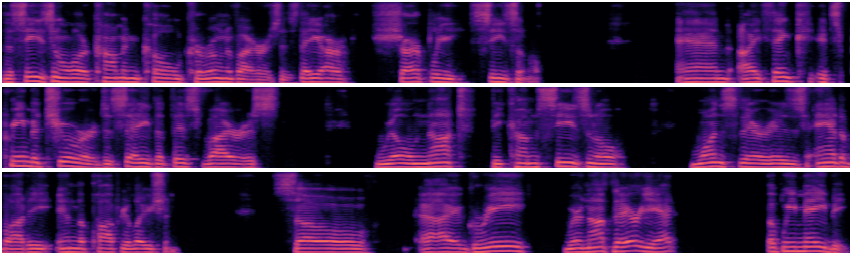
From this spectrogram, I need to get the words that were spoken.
the seasonal or common cold coronaviruses, they are sharply seasonal. And I think it's premature to say that this virus will not become seasonal once there is antibody in the population. So I agree, we're not there yet, but we may be.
